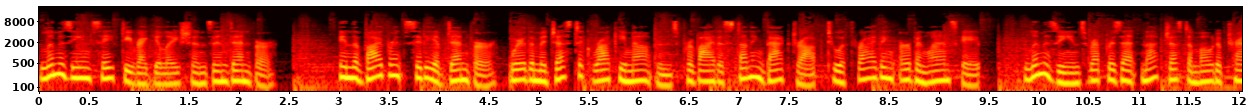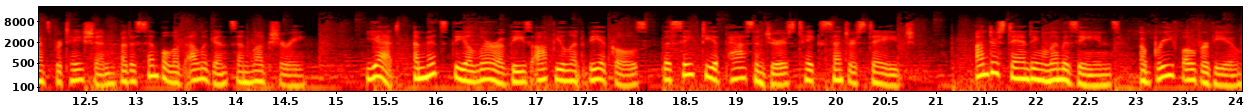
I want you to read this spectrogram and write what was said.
Limousine safety regulations in Denver. In the vibrant city of Denver, where the majestic Rocky Mountains provide a stunning backdrop to a thriving urban landscape, limousines represent not just a mode of transportation but a symbol of elegance and luxury. Yet, amidst the allure of these opulent vehicles, the safety of passengers takes center stage. Understanding limousines, a brief overview.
